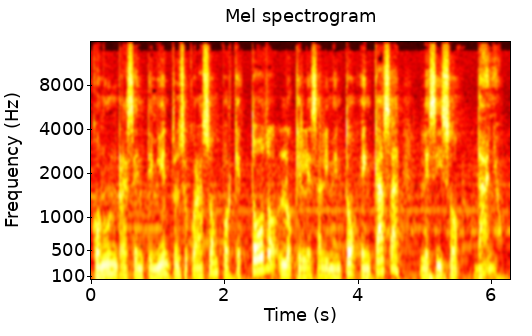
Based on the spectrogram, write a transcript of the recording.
con un resentimiento en su corazón porque todo lo que les alimentó en casa les hizo daño.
